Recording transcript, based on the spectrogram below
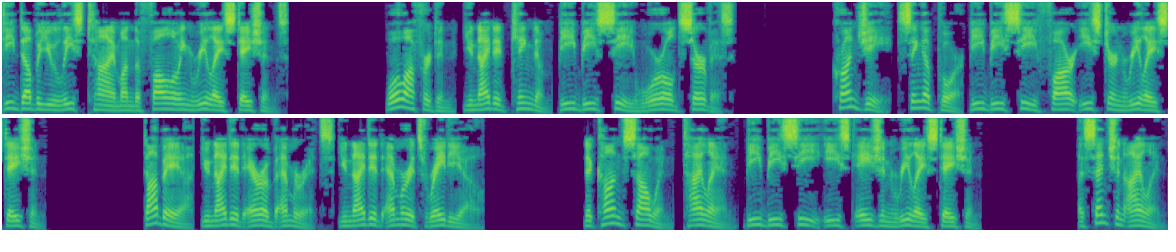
DW leased time on the following relay stations. Woofferton, United Kingdom BBC World Service. Kranji, Singapore BBC Far Eastern Relay Station. Dhabayya, United Arab Emirates United Emirates Radio. Nakhon Sawan, Thailand BBC East Asian Relay Station Ascension Island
